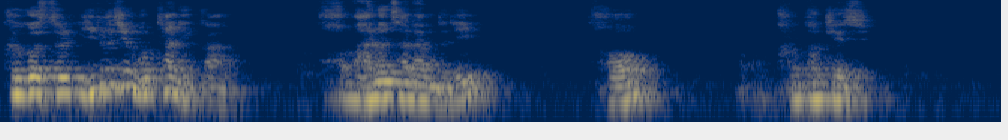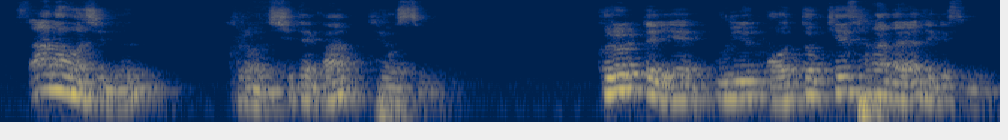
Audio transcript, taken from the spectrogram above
그것을 이루지 못하니까 더 많은 사람들이 더 어, 강팍해지고 싸나워지는 그런 시대가 되었습니다. 그럴 때에 우리는 어떻게 살아가야 되겠습니까?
